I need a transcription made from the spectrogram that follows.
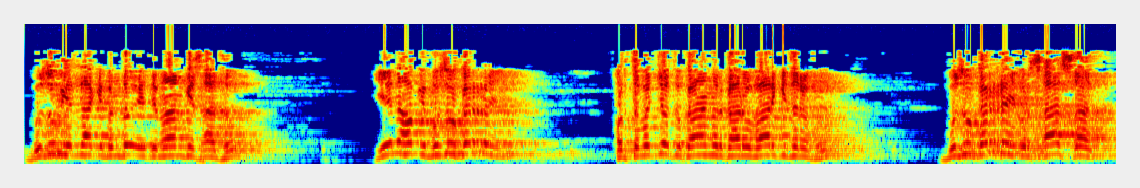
وضو بھی اللہ کے بندوں اہتمام کے ساتھ ہو۔ یہ نہ ہو کہ وضو کر رہے ہیں اور توجہ دکان اور کاروبار کی طرف ہو۔ وضو کر رہے ہیں اور ساتھ ساتھ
